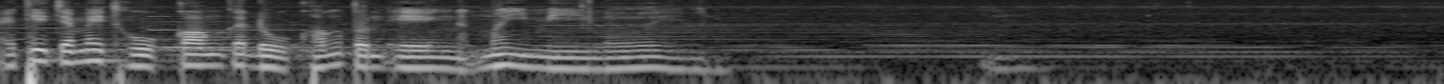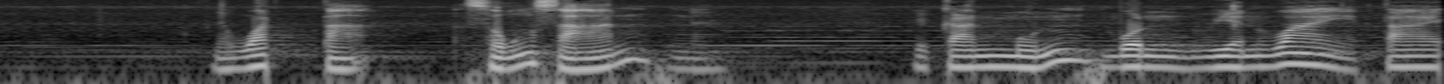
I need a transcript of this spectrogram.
ไอ้ที่จะไม่ถูกกองกระดูกของตนเองนะ่ะไม่มีเลยนะวัตตะสงสารนะ คือการหมุนวนเวียนว่ายตาย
